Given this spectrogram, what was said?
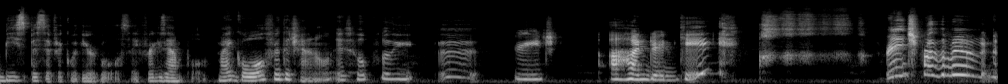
be specific with your goals. Like for example, my goal for the channel is hopefully uh, reach hundred k. reach for the moon.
